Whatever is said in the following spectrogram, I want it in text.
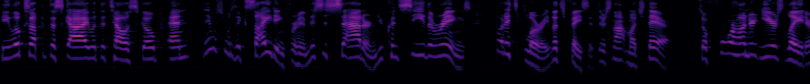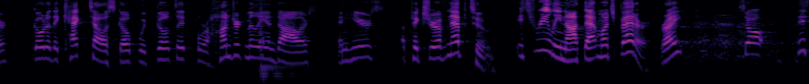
he looks up at the sky with the telescope, and this was exciting for him. This is Saturn. You can see the rings, but it's blurry. Let's face it, there's not much there. So 400 years later, go to the Keck telescope. We've built it for $100 million, and here's a picture of Neptune. It's really not that much better, right? so this,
